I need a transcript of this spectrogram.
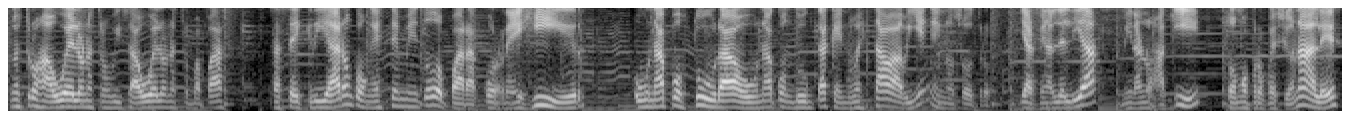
nuestros abuelos, nuestros bisabuelos, nuestros papás, o sea, se criaron con este método para corregir una postura o una conducta que no estaba bien en nosotros. Y al final del día, míranos aquí, somos profesionales,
